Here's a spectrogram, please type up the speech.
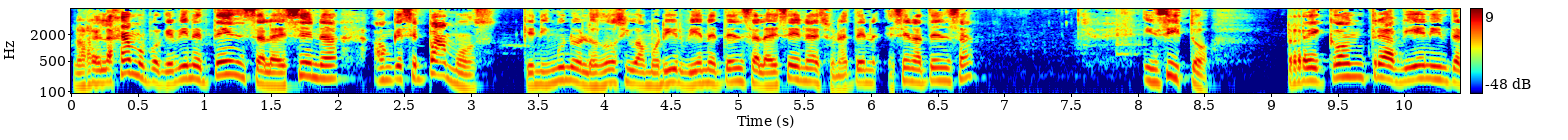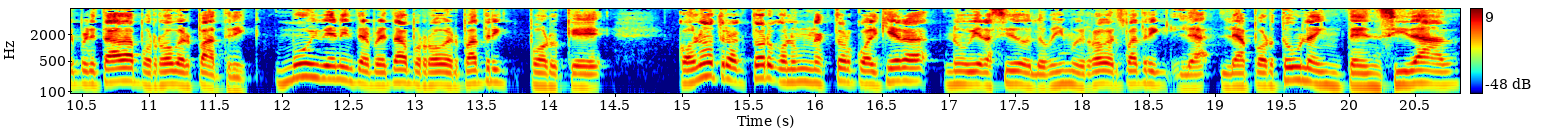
nos relajamos porque viene tensa la escena, aunque sepamos que ninguno de los dos iba a morir, viene tensa la escena, es una escena tensa. Insisto, recontra bien interpretada por Robert Patrick. Muy bien interpretada por Robert Patrick porque con otro actor, con un actor cualquiera, no hubiera sido lo mismo y Robert Patrick le, aportó una intensidad,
